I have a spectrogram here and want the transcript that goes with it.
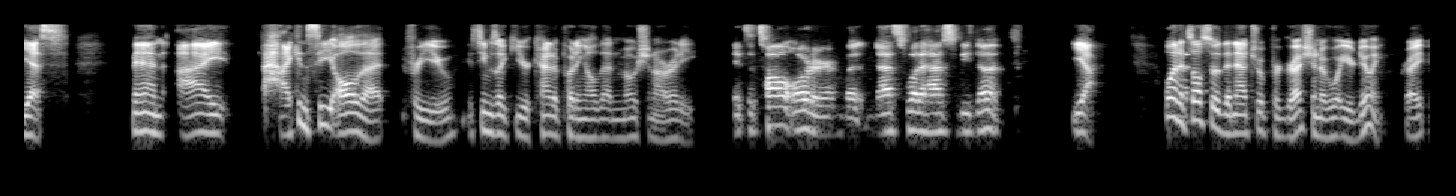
Yes, man. I I can see all of that for you. It seems like you're kind of putting all that in motion already. It's a tall order, but that's what it has to be done. Yeah. Well, and it's also the natural progression of what you're doing, right?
